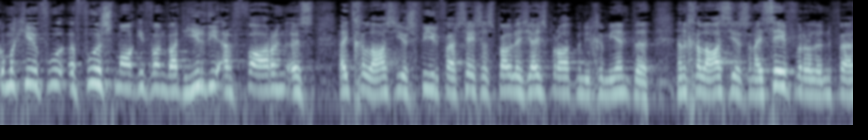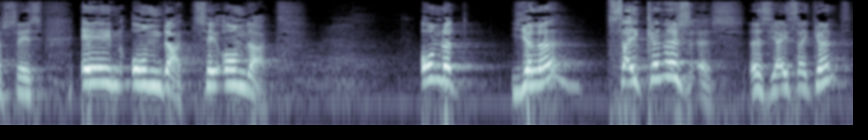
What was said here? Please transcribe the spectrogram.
Kom ek gee jou 'n voorsmaakie van wat hierdie ervaring is uit Galasiërs 4 vers 6 as Paulus juis praat met die gemeente in Galasiërs en hy sê vir hulle in vers 6 en omdat sê omdat omdat julle sy kinders is is jy sy kind?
